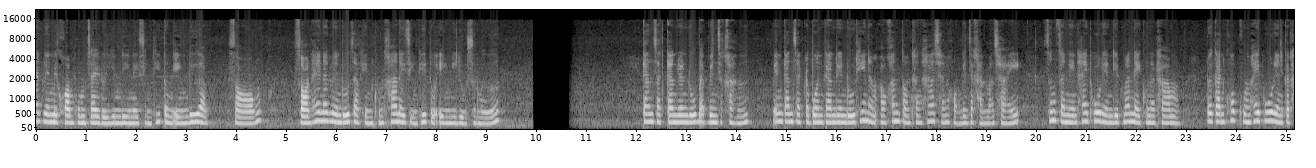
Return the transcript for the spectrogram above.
นักเรียนมีความภูมิใจหรือยินดีในสิ่งที่ตนเองเลือก 2. สอนให้นักเรียนรู้จักเห็นคุณค่าในสิ่งที่ตัวเองมีอยู่เสมอ การจัดการเรียนรู้แบบเบญจขันธ์เป็นการจัดกระบวนการเรียนรู้ที่นำเอาขั้นตอนทั้ง 5 ชั้นของเบญจขันธ์มาใช้ ซึ่งจะเน้นให้ผู้เรียนยึดมั่นในคุณธรรม โดยการควบคุมให้ผู้เรียนกระท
